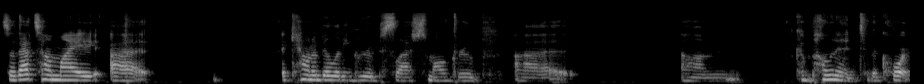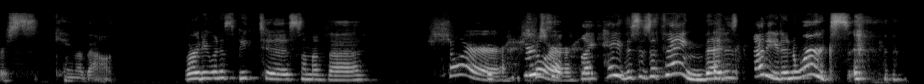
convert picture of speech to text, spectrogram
So that's how my uh, accountability group slash small group uh, um, component to the course came about. Laura, do you want to speak to some of the Sure, sure. Like, hey, this is a thing that is studied and works.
